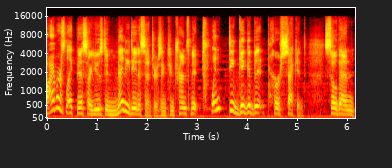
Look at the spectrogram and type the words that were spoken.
Fibers like this are used in many data centers and can transmit 20 gigabit per second. So then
